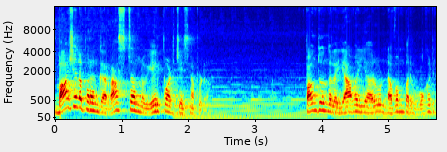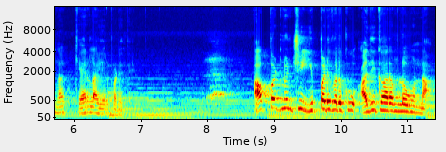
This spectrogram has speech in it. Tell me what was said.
భాషల పరంగా రాష్ట్రాలను ఏర్పాటు చేసినప్పుడు పంతొమ్మిది వందల యాభై ఆరు నవంబర్ ఒకటిన కేరళ ఏర్పడింది. అప్పటి నుంచి ఇప్పటి వరకు అధికారంలో ఉన్న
